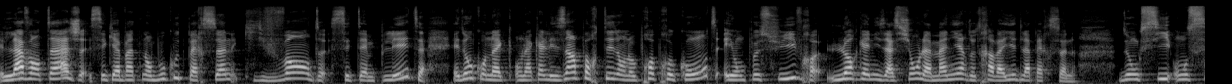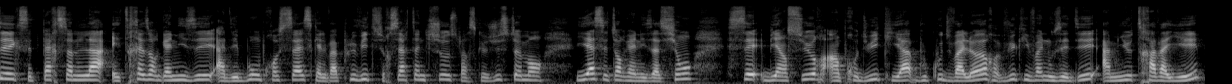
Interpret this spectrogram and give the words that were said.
L'avantage, c'est qu'il y a maintenant beaucoup de personnes qui vendent ces templates et donc on a, on a qu'à les importer dans nos propres comptes et on peut suivre l'organisation, la manière de travailler de la personne. Donc si on sait que cette personne-là est très organisée, a des bons process, qu'elle va plus vite sur certaines choses parce que justement il y a cette organisation, c'est bien sûr un produit qui a beaucoup de valeur vu qu'il va nous aider à mieux travailler.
